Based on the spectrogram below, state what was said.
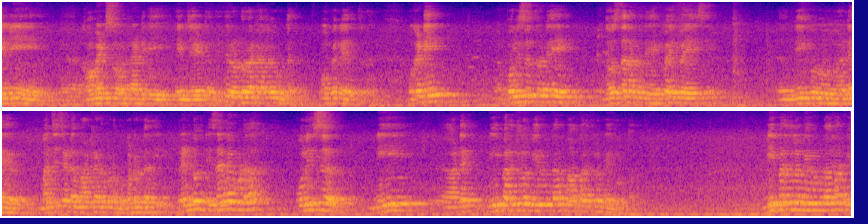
ఏమి కామెంట్స్ అట్లాంటివి ఏం చేయట్లేదు. ఇది రెండు రకాలుగా ఉంటుంది. ఓపెన్గా చెప్తున్నాను ఒకటి పోలీసులతోటి దోస్తాన కొద్దిగా ఎక్కువైపోయేసి నీకు అంటే మంచి చెడ్డ మాట్లాడుకోవడం ఒకటి ఉంటుంది. రెండు నిజంగా కూడా పోలీసు మీ అంటే మీ పరిధిలో మీరు ఉంటారు మా పరిధిలో మేము ఉంటాం మీ పరిధిలో మీరు ఉండాలా మీ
